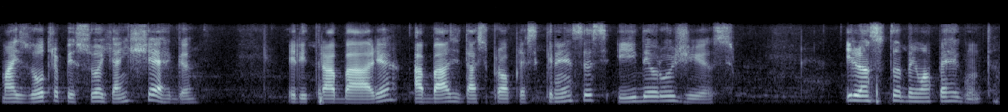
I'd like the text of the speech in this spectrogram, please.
mas outra pessoa já enxerga. Ele trabalha à base das próprias crenças e ideologias. E lanço também uma pergunta:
